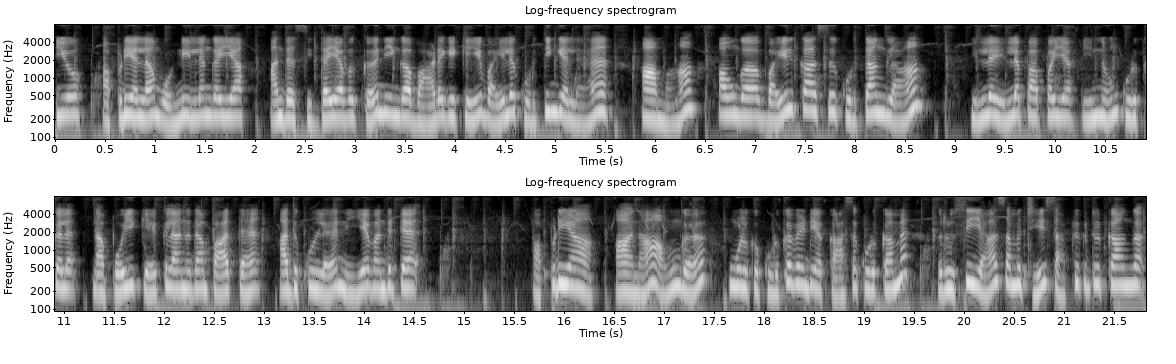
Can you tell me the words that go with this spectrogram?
ஐயோ அப்படியெல்லாம் ஒண்ணு இல்லைங்க ஐயா. அந்த சித்தையாவுக்கு நீங்க வாடகைக்கு வயல கொடுத்தீங்கல்ல? ஆமா அவங்க வயல் காசு கொடுத்தாங்களா? இல்லை இல்லை பாப்பையா இன்னும் கொடுக்கல. நான் போய் கேட்கலான்னு தான் பார்த்தேன். அதுக்குள்ள நீயே வந்துட்ட. அப்படியா? ஆனா அவங்க உங்களுக்கு கொடுக்க வேண்டிய காசை கொடுக்காம ருசியா சமைச்சு சாப்பிட்டுக்கிட்டு இருக்காங்க.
